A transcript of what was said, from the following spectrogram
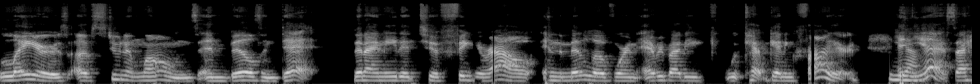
layers of student loans and bills and debt that I needed to figure out in the middle of when everybody kept getting fired. Yeah. And yes, I had,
